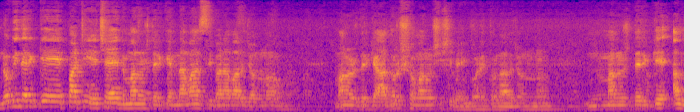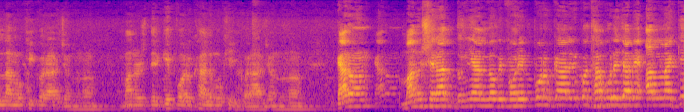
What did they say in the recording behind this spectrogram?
নবীদেরকে পাঠিয়েছেন মানুষদেরকে নামাজি বানাবার জন্য, মানুষদেরকে আদর্শ মানুষ হিসেবে গড়ে তোলার জন্য, মানুষদেরকে আল্লাহমুখী করার জন্য, মানুষদেরকে পরকালমুখী করার জন্য কারণ মানুষেরা দুনিয়ার লোভে পরে পরকালের কথা বলে যাবে আল্লাহকে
